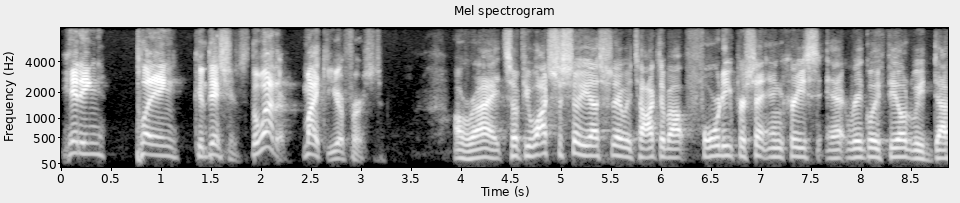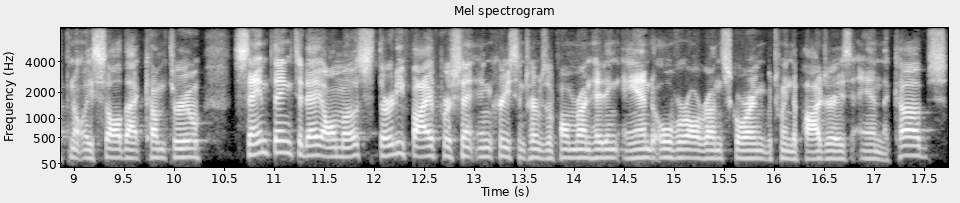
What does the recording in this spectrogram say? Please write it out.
hitting playing conditions. The weather. Mikey, you're first. All right. So if you watched the show yesterday, we talked about 40% increase at Wrigley Field. We definitely saw that come through. Same thing today, almost 35% increase in terms of home run hitting and overall run scoring between the Padres and the Cubs.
